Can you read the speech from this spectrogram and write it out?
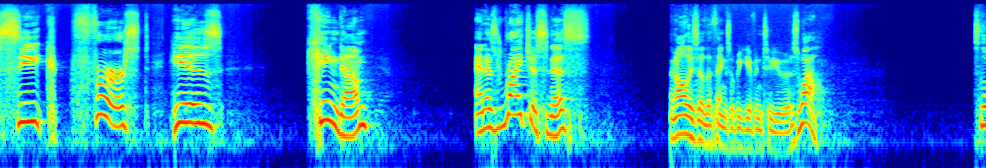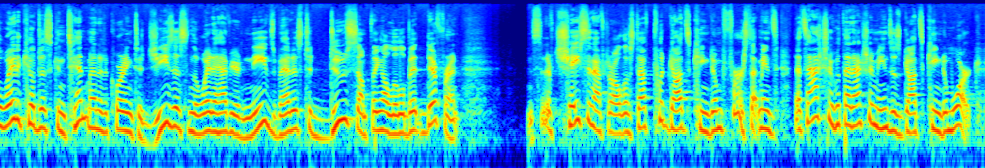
Seek first his kingdom and his righteousness and all these other things will be given to you as well. So, the way to kill discontentment, according to Jesus, and the way to have your needs met is to do something a little bit different. Instead of chasing after all this stuff, put God's kingdom first. That means, that's actually what that actually means is God's kingdom work.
